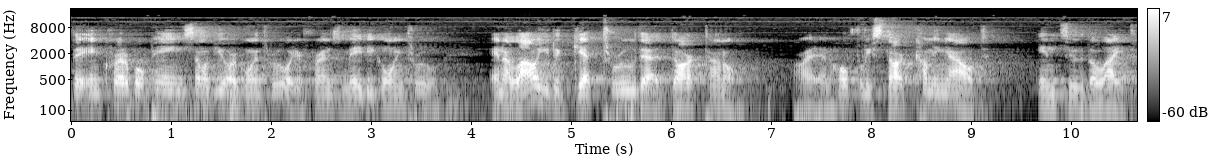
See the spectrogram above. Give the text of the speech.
the incredible pain some of you are going through or your friends may be going through and allow you to get through that dark tunnel all right and hopefully start coming out into the light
